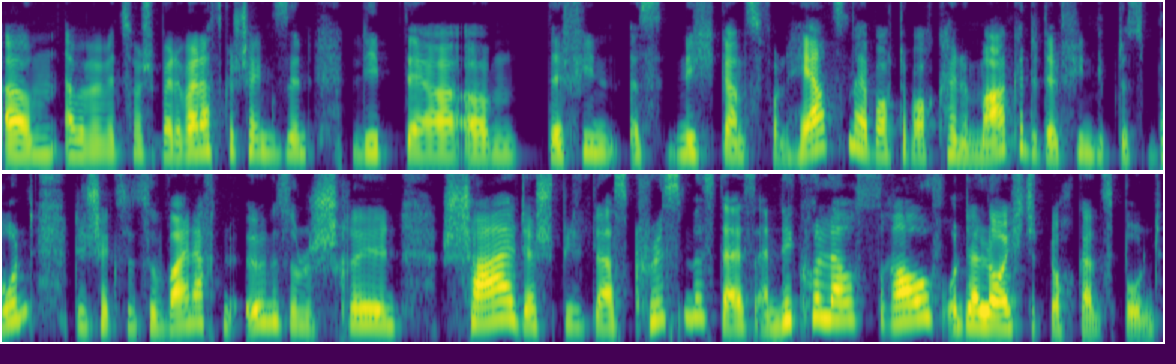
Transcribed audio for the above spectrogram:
Ähm, aber wenn wir zum Beispiel bei den Weihnachtsgeschenken sind, liebt der ähm, Delfin es nicht ganz von Herzen. Er braucht aber auch keine Marke. Der Delfin liebt es bunt. Den schenkst du zu Weihnachten irgend so einen schrillen Schal, der spielt Last Christmas. Da ist ein Nikolaus drauf und der leuchtet noch ganz bunt.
